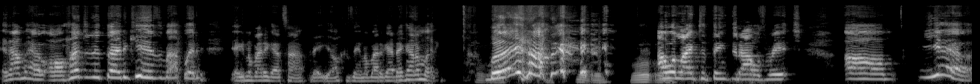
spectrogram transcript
and I'm gonna have all 130 kids at my wedding. Ain't nobody got time for that, y'all, because ain't nobody got that kind of money. Mm-hmm. But you know, I would like to think that I was rich. Um, yeah,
